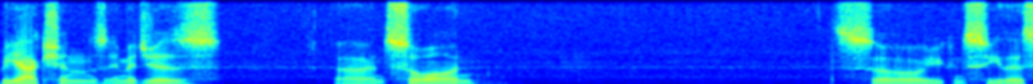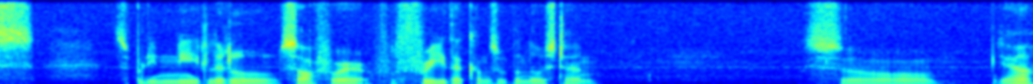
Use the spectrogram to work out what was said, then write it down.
reactions, images, uh, and so on. So you can see this. It's a pretty neat little software for free that comes with Windows 10. So yeah.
